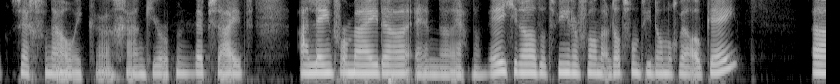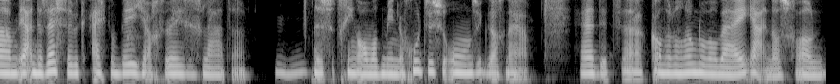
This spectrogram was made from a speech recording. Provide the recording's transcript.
Heb gezegd van nou, ik eh, ga een keer op een website alleen voor meiden. En eh, ja, dan weet je dat. Wat vind je ervan? Nou, dat vond hij dan nog wel oké. Ehm, ja, en de rest heb ik eigenlijk een beetje achterwege gelaten. Mhm. Dus het ging al wat minder goed tussen ons. Ik dacht, nou ja, hè, dit eh, kan er dan ook nog wel bij. Ja, en dat is gewoon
